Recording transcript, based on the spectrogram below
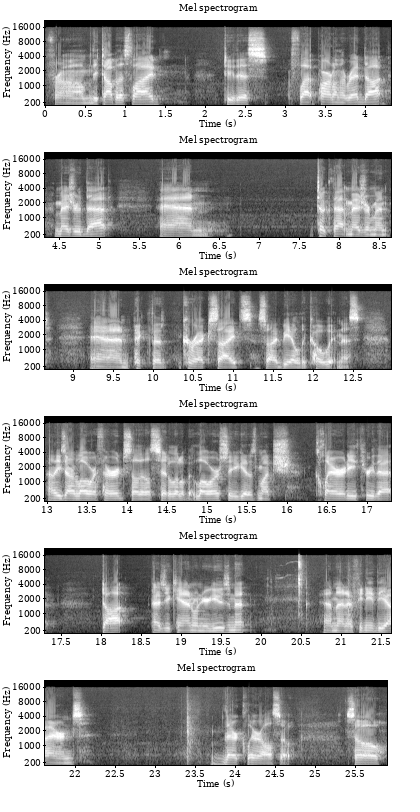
from the top of the slide to this flat part on the red dot, measured that and took that measurement and picked the correct sights so I'd be able to co-witness. Now these are lower thirds so they'll sit a little bit lower so you get as much clarity through that dot as you can when you're using it. And then if you need the irons, they're clear also. So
